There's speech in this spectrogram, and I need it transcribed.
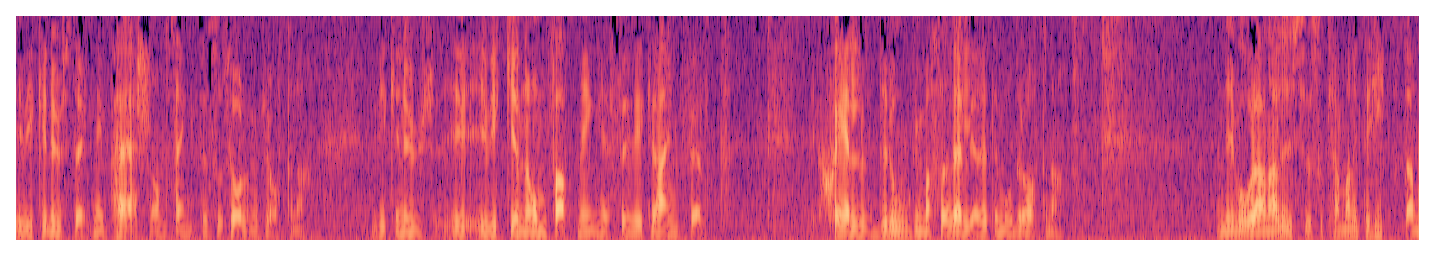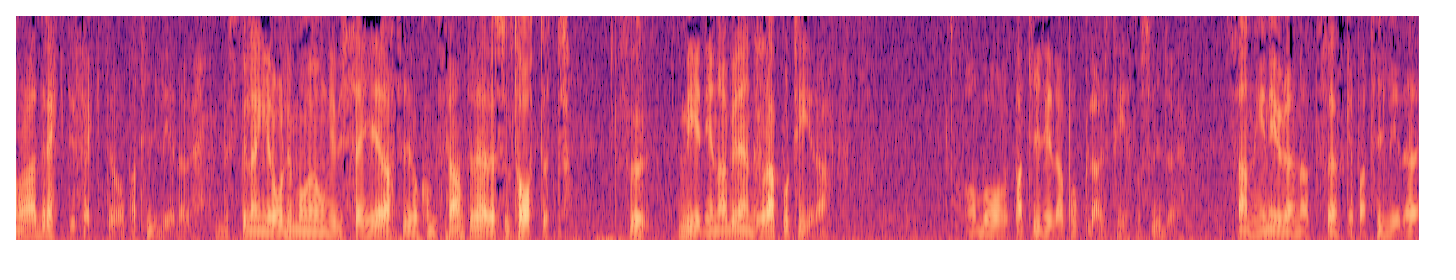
i vilken utsträckning Persson sänkte Socialdemokraterna. I vilken, i, i vilken omfattning Fredrik Reinfeldt själv drog massa väljare till Moderaterna. Men i våra analyser så kan man inte hitta några direkteffekter av partiledare. Det spelar ingen roll hur många gånger vi säger att vi har kommit fram till det här resultatet. För medierna vill ändå rapportera om vad partiledarpopularitet och så vidare. Sanningen är ju den att svenska partiledare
